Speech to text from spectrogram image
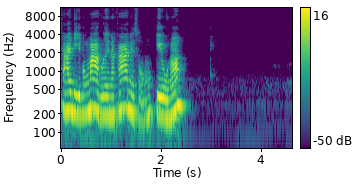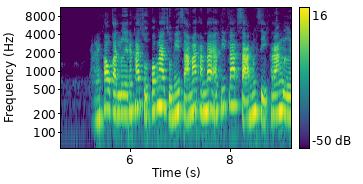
ใช้ดีมากๆเลยนะคะ ในส่วนของเจลเนาะ เข้ากันเลยนะคะ สูตรพอกหน้าสูตรนี้สามารถทำได้อาทิตย์ละ3าถึงสครั้งเลย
